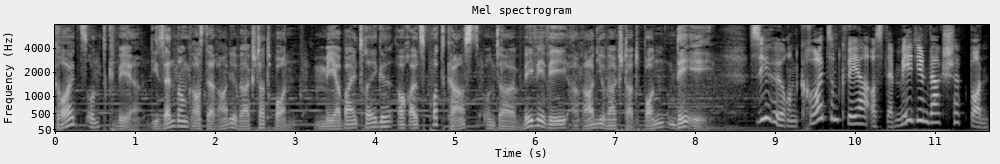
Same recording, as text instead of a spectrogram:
Kreuz und quer, die Sendung aus der Radiowerkstatt Bonn. Mehr Beiträge auch als Podcast unter www.radiowerkstattbonn.de. Sie hören Kreuz und quer aus der Medienwerkstatt Bonn.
